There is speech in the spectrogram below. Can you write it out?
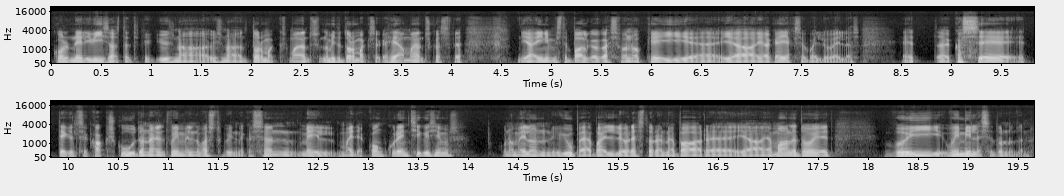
kolm-neli-viis aastat ikkagi üsna, üsna tormakas majandus, no mitte tormakas, aga hea majanduskasv ja ja inimeste palgakasv on okei okay ja, ja käiakse palju väljas et kas see, et tegelikult see kaks kuud on ainult võimeline vastu minna, kas see on meil, ma ei tea, konkurentsi küsimus, kuna meil on jube palju restorane, baare ja, ja maaletoojaid, või, või millest see tulnud on?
